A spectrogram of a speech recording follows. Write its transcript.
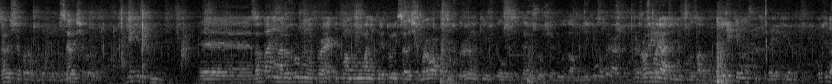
Селище Борова. Селище Борова. Які документи? Е, Завдання на розроблення проекту план планування території селища Борова Фастівського району Київської області. Те, що ще було завдано? Які розпорядження було завдано? Положіть його на стіл сюди, який я викликав. Ось сюди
